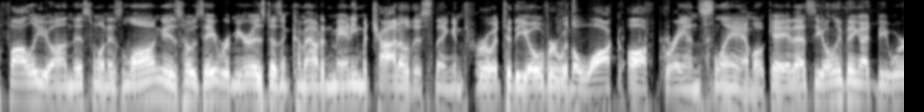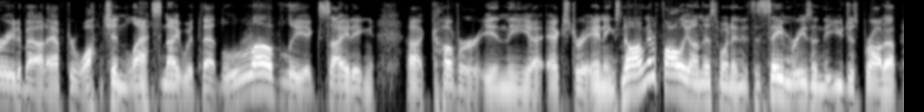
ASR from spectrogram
follow you on this one as long as Jose Ramirez doesn't come out and Manny Machado this thing and throw it to the over with a walk-off grand slam. Okay, that's the only thing I'd be worried about after watching last night with that lovely, exciting uh, cover in the uh, extra innings. No, I'm going to follow you on this one, and it's the same reason that you just brought up.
